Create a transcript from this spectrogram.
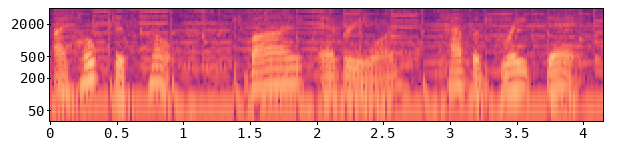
I hope this helped. Bye, everyone. Have a great day.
